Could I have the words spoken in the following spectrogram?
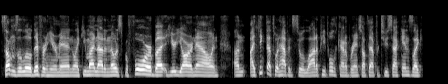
something's a little different here, man. Like you might not have noticed before, but here you are now. And um, I think that's what happens to a lot of people to kind of branch off that for two seconds. Like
